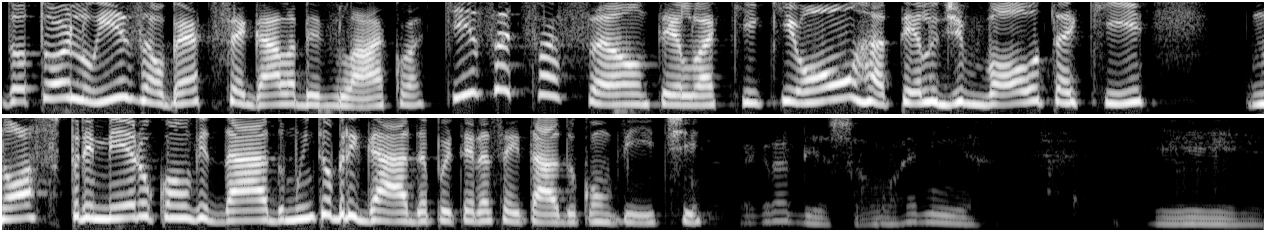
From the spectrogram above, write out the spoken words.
Doutor Luiz Alberto Segala Bevilacqua, que satisfação tê-lo aqui, que honra tê-lo de volta aqui, nosso primeiro convidado. Muito obrigada por ter aceitado o convite. Eu agradeço, a honra é minha. E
